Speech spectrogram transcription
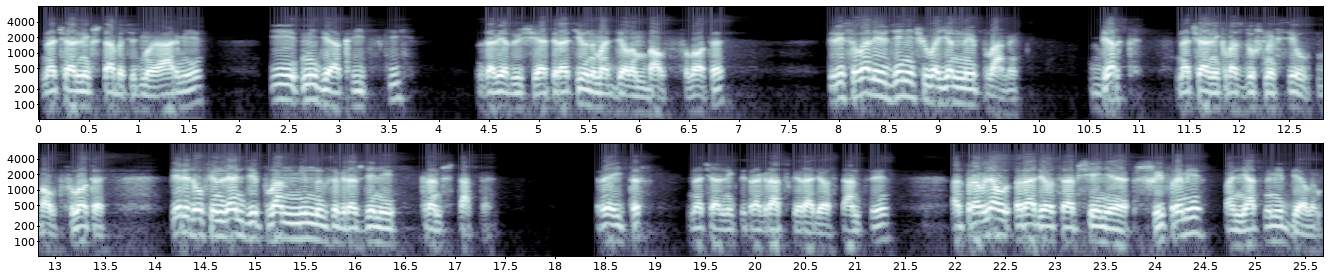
начальник штаба 7-й армии, и Медиаквитский, заведующий оперативным отделом Балтфлота, пересылали Юденичу военные планы. Берг, начальник воздушных сил Балтфлота, передал Финляндии план минных заграждений Кронштадта. Рейтер, начальник Петроградской радиостанции, отправлял радиосообщения шифрами, понятными белым.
